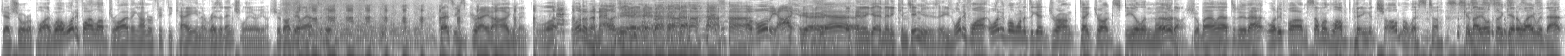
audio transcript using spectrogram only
Geoff Shaw replied, "Well, what if I love driving 150k in a residential area? Should I be allowed to do?" That's his great argument. What what an analogy. of all the arguments. Yeah. And, again, and then he continues. He's what if I, what if I wanted to get drunk, take drugs, steal, and murder? Should I be allowed to do that? What if um, someone loved being a child molester? Can they also get away with that?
